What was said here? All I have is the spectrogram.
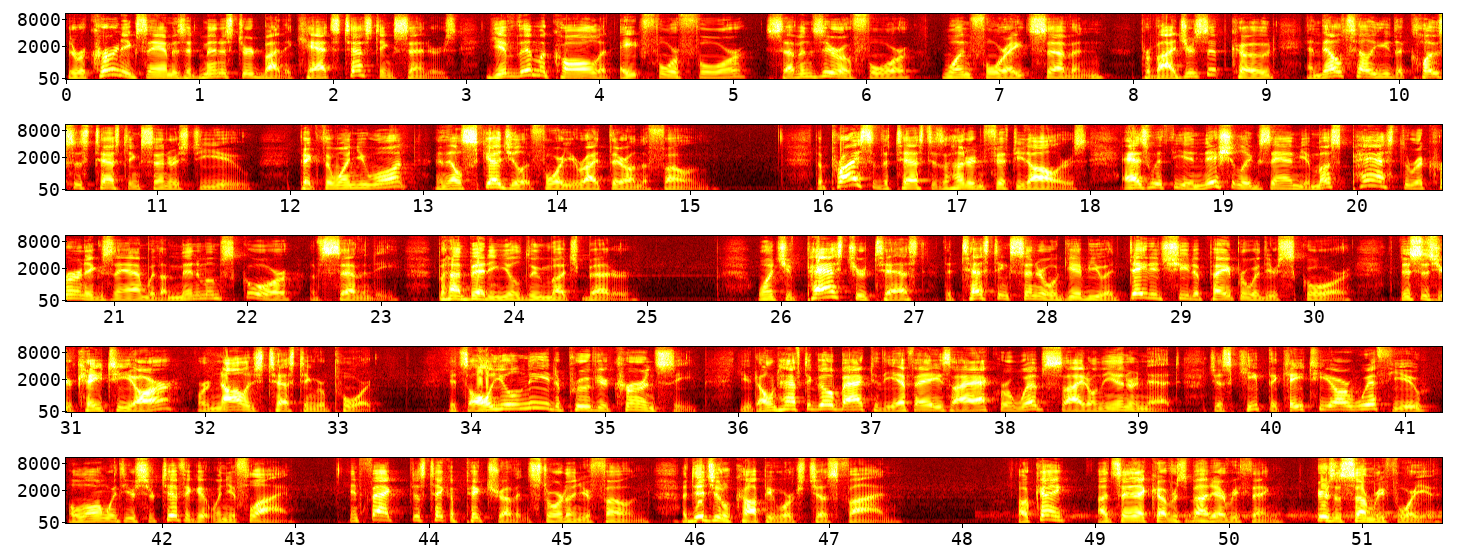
The recurrent exam is administered by the CATS testing centers. Give them a call at 844-704-1487. Provide your zip code and they'll tell you the closest testing centers to you. Pick the one you want and they'll schedule it for you right there on the phone. The price of the test is $150. As with the initial exam, you must pass the recurrent exam with a minimum score of 70, but I'm betting you'll do much better. Once you've passed your test, the testing center will give you a dated sheet of paper with your score. This is your KTR, or Knowledge Testing Report. It's all you'll need to prove your currency. You don't have to go back to the FAA's IACRA website on the internet. Just keep the KTR with you along with your certificate when you fly. In fact, just take a picture of it and store it on your phone. A digital copy works just fine. Okay, I'd say that covers about everything. Here's a summary for you.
